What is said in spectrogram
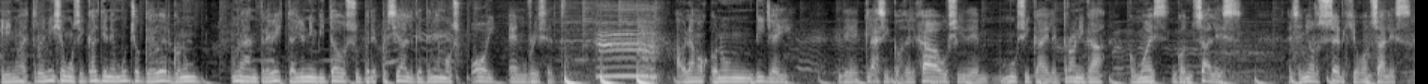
Y nuestro inicio musical tiene mucho que ver con una entrevista y un invitado súper especial que tenemos hoy en Reset. Hablamos con un DJ de clásicos del house y de música electrónica como es González, el señor Sergio González.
